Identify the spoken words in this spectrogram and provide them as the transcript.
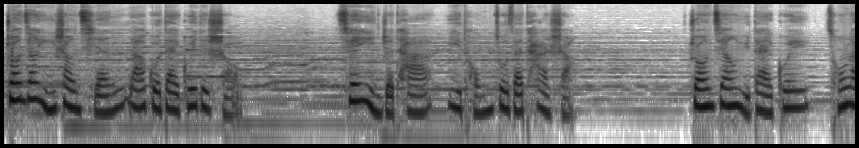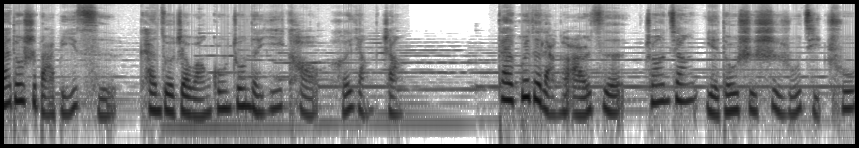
庄江迎上前拉过戴归的手，牵引着他一同坐在榻上。庄江与戴归从来都是把彼此。看作这王宫中的依靠和仰仗，戴归的两个儿子庄姜也都是视如己出。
